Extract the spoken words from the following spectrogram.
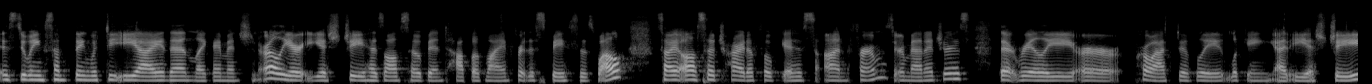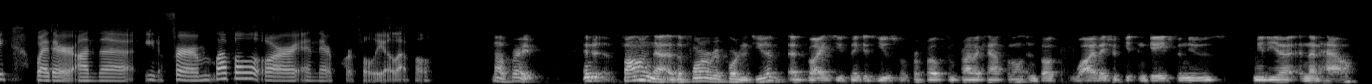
is doing something with DEI, then, like I mentioned earlier, ESG has also been top of mind for the space as well. So I also try to focus on firms or managers that really are proactively looking at ESG, whether on the you know firm level or in their portfolio level. Oh, great. And following that, as a former reporter, do you have advice you think is useful for folks in private capital and both why they should get engaged in news media and then how?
